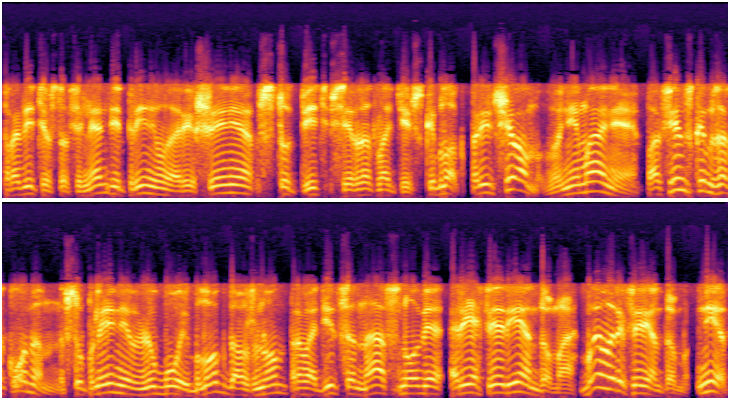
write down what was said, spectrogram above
правительство Финляндии приняло решение вступить в Североатлантический блок. Причем, внимание, по финским законам вступление в любой блок должно проводиться на основе референдума референдума. Был референдум? Нет.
